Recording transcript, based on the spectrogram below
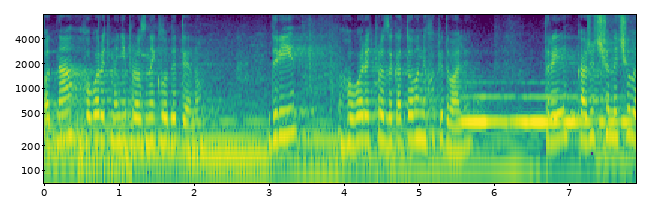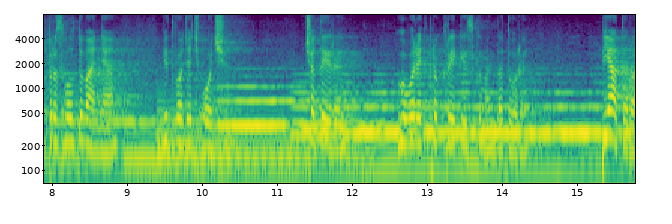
Одна говорить мені про зниклу дитину, дві говорять про закатованих у підвалі, три кажуть, що не чули про зґвалтування, відводять очі. Чотири говорять про крики з комендатури. П'ятеро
